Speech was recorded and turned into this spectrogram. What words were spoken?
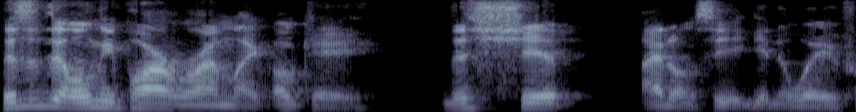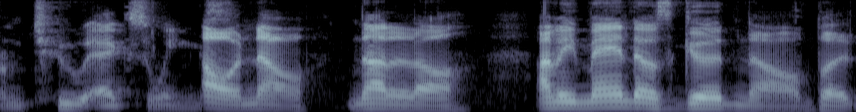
This is the only part where I'm like, okay, this ship. I don't see it getting away from two X-wings. oh no, not at all. I mean, Mando's good and all, but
